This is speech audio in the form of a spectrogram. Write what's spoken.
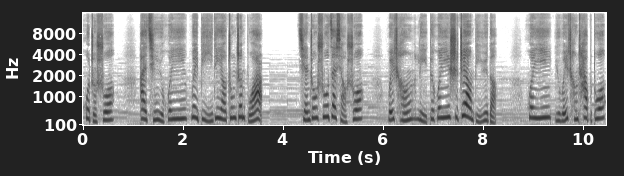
或者说，爱情与婚姻未必一定要忠贞不二。钱钟书在小说《围城》里对婚姻是这样比喻的：婚姻与围城差不多，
